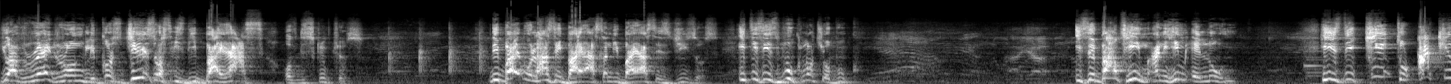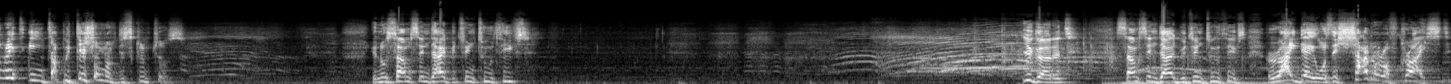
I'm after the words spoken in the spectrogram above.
you have read wrongly because Jesus is the bias of the scriptures. The Bible has a bias, and the bias is Jesus. It is his book, not your book. It's about him and him alone. He is the key to accurate interpretation of the scriptures. You know, Samson died between two thieves. You got it. Samson died between two thieves. Right there, it was a shadow of Christ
